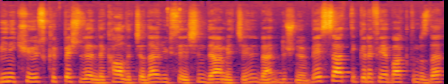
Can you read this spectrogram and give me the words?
1245 üzerinde kaldıkça da yükselişin devam edeceğini ben düşünüyorum. 5 saatlik grafiğe baktığımızda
